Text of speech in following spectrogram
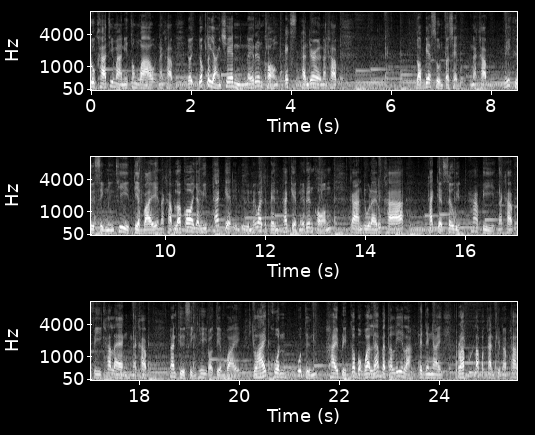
ลูกค้าที่มานี้ต้องว้าวนะครับ โดยยกตัวอย่างเช่นในเรื่องของ Expander นะครับดอกเบี้ย0%นะครับนี่คือสิ่งหนึ่งที่เตรียมไว้นะครับ แล้วก็ยังมีแพ็กเกจอื่นๆ ไม่ว่าจะเป็นแพ็กเกจในเรื่องของการดูแลลูกค้าแพ็กเกจเซอร์วิส5ปีนะครับฟรีค่าแรงนะครับ นั่นคือสิ่งที่เราเตรียมไว้ หลายคนพูดถึงไฮบริดก็บอกว่าแล้วแบตเตอรี่ล่ะเป็นยังไงรับรับประกันคุณภาพ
